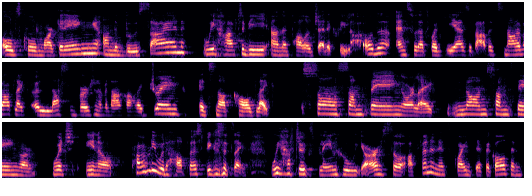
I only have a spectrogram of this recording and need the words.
old school marketing on the booze side we have to be unapologetically loud. And so that's what Ghia is about. It's not about like a less version of an alcoholic drink. It's not called like sans something or like non something or which you know probably would help us because it's like we have to explain who we are so often and it's quite difficult and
